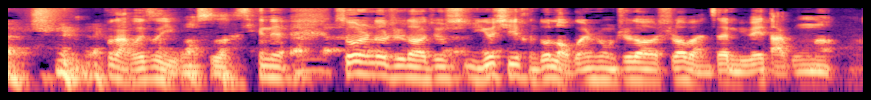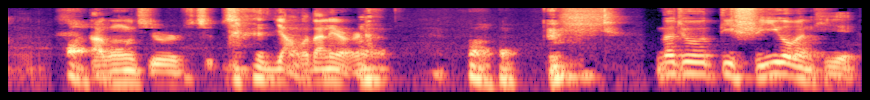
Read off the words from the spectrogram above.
是？不咋回自己公司。天天所有人都知道，就是尤其很多老观众知道石老板在米未打工呢，打工就是就 养活单立人呢。那就第十一个问题，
